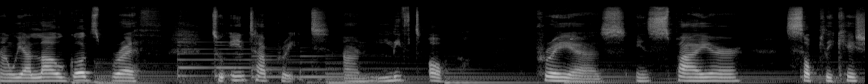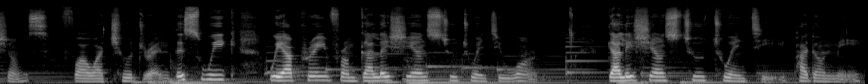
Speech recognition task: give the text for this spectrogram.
and we allow God's breath to interpret and lift up prayers, inspire supplications for our children. This week we are praying from Galatians 2:21. Galatians 2:20, pardon me.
